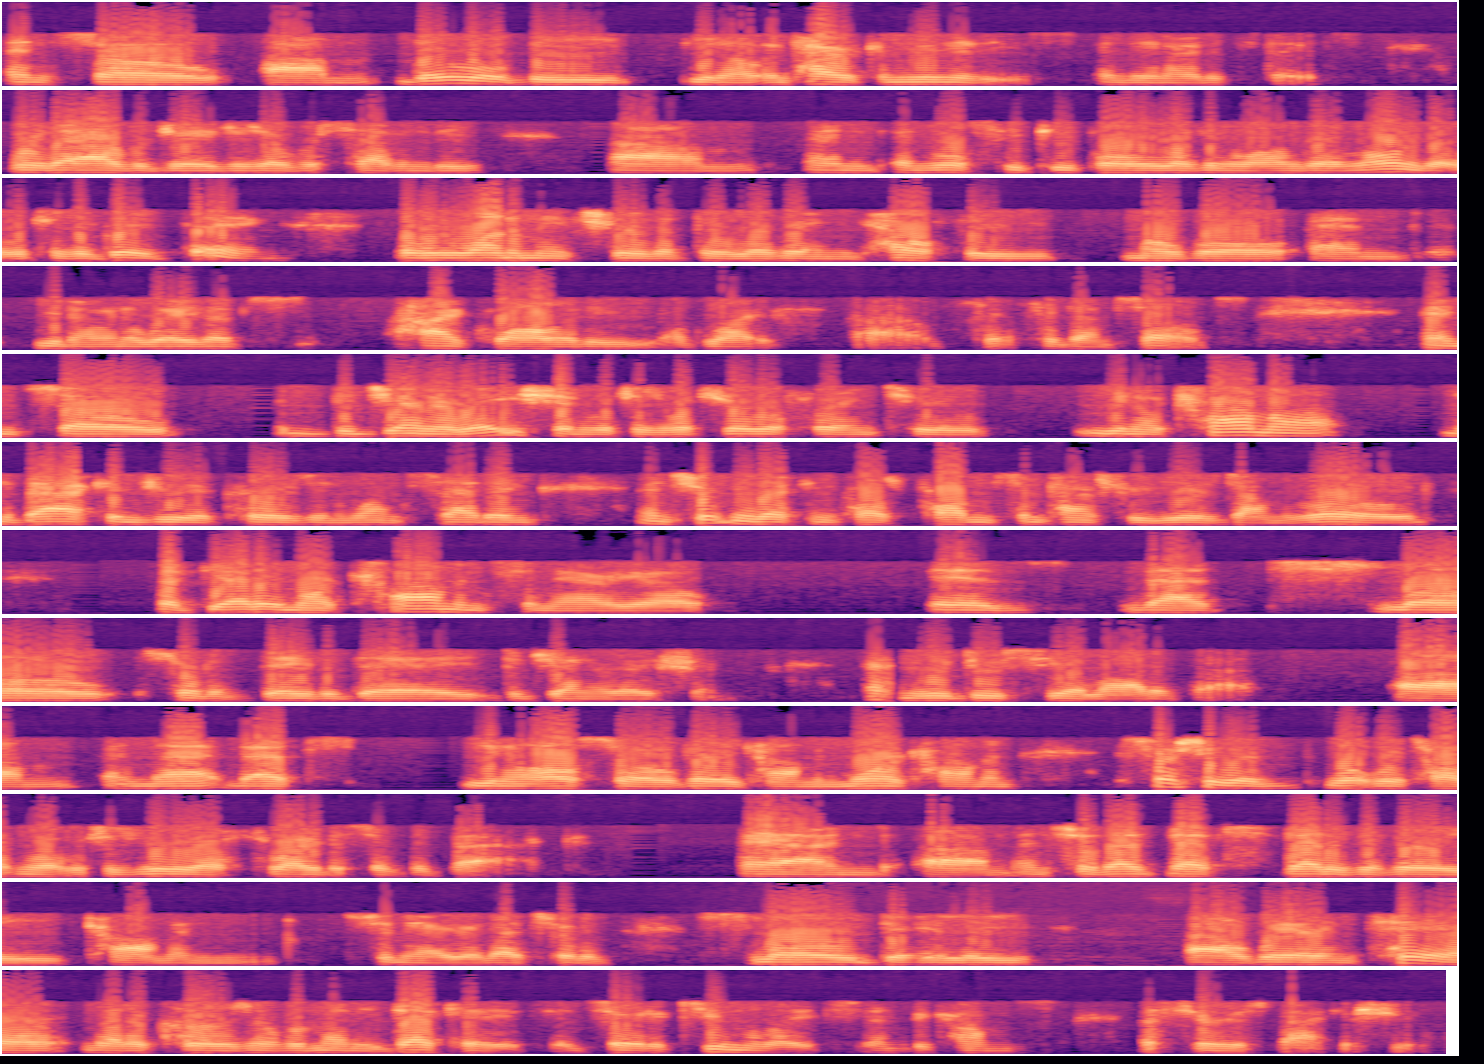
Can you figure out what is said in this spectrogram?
And so um, there will be, you know, entire communities in the United States where the average age is over 70. Um, and, and we'll see people living longer and longer, which is a great thing but we want to make sure that they're living healthy, mobile, and you know in a way that's high quality of life uh, for for themselves. And so degeneration, which is what you're referring to, you know, trauma, the back injury occurs in one setting, and certainly that can cause problems sometimes for years down the road. But the other more common scenario is that slow sort of day to day degeneration and we do see a lot of that. Um, and that that's you know also very common, more common, especially with what we're talking about, which is really arthritis of the back. And um, and so that that's that is a very common scenario. That sort of slow daily uh, wear and tear that occurs over many decades, and so it accumulates and becomes a serious back issue.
